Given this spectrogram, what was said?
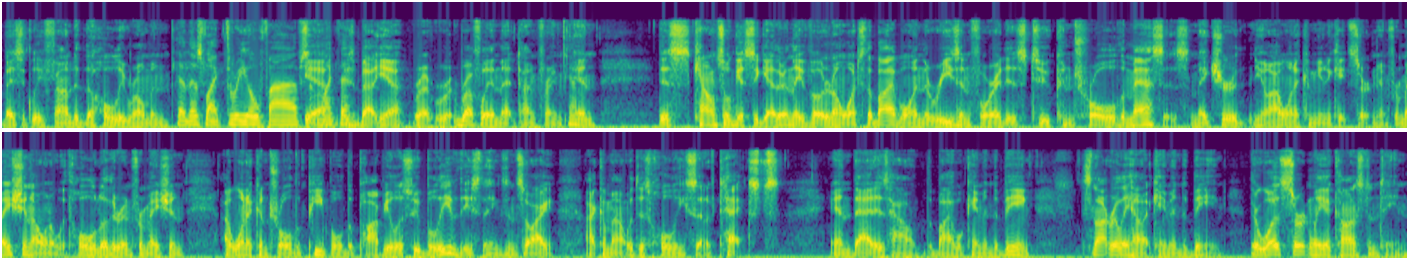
basically founded the Holy Roman. Yeah, that's like 305, something yeah, like that. It's about yeah, r- r- roughly in that time frame. Yeah. And this council gets together and they voted on what's the Bible, and the reason for it is to control the masses, make sure you know I want to communicate certain information, I want to withhold other information, I want to control the people, the populace who believe these things, and so I I come out with this holy set of texts, and that is how the Bible came into being. It's not really how it came into being. There was certainly a Constantine.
